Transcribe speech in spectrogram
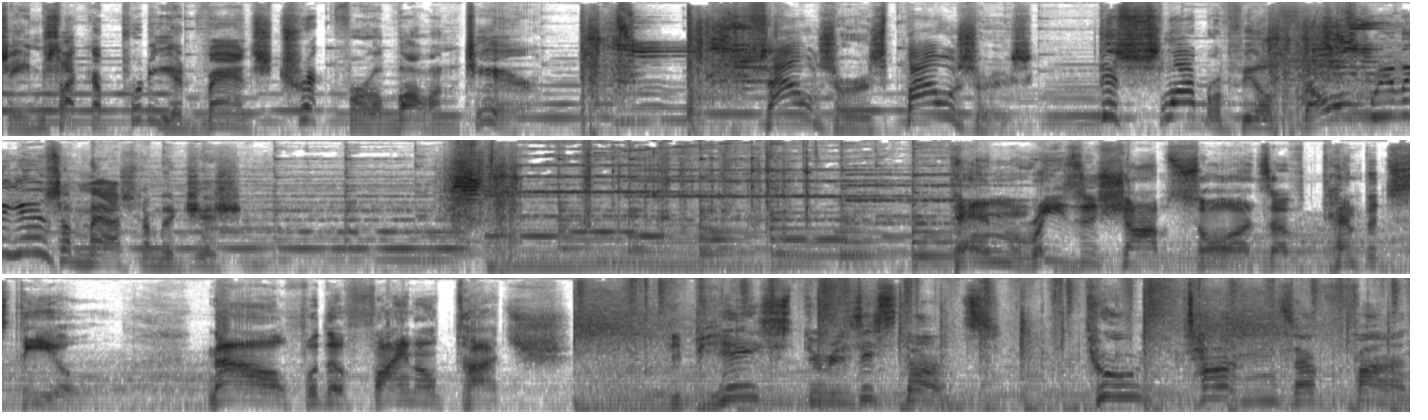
seems like a pretty advanced trick for a volunteer. Zousers, Bowsers! This Slobberfield fellow really is a master magician. Ten razor-sharp swords of tempered steel. Now for the final touch. the pièce de résistance? Two tons of fun.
